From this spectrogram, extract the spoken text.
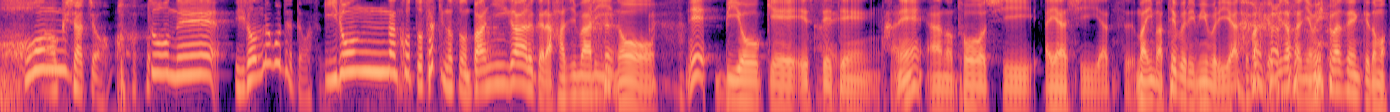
ほん社長。とね、いろんなことやってますね。いろんなこと、さっきのそのバニーガールから始まりの、ね、美容系エステ店、はいね、あの、投資、怪しいやつ。まあ今手振り身振りやってますけど、皆さんには見えませんけども、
